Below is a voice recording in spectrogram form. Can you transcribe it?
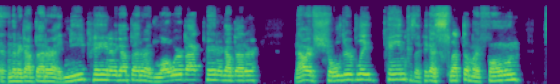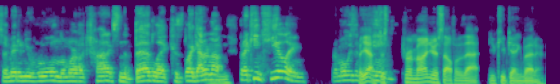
and then it got better. I had knee pain, and it got better. I had lower back pain, and it got better. Now I have shoulder blade pain because I think I slept on my phone. So I made a new rule: no more electronics in the bed. Like, cause like I don't know, Mhm. but I keep healing. But I'm always in But yeah, pain. just remind yourself of that. You keep getting better.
